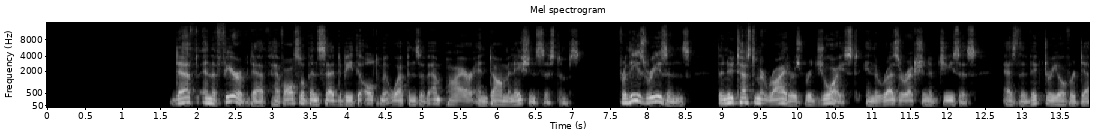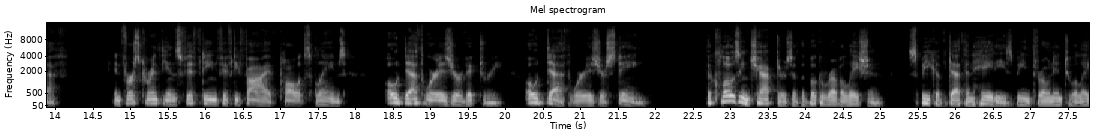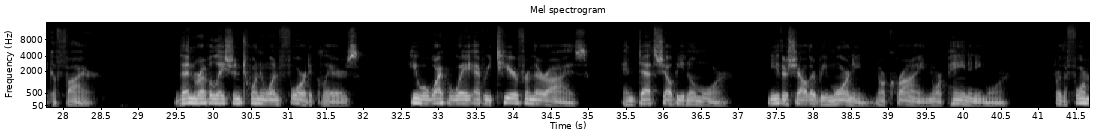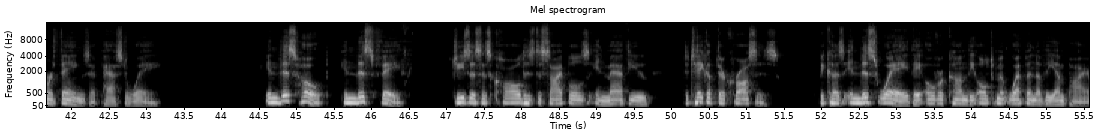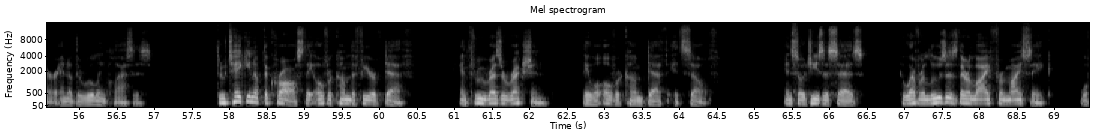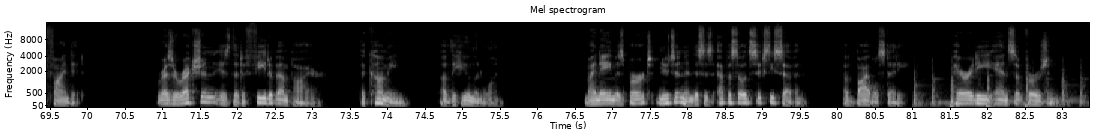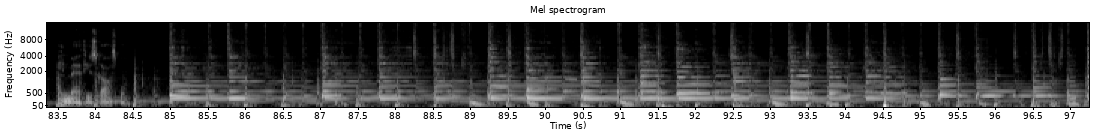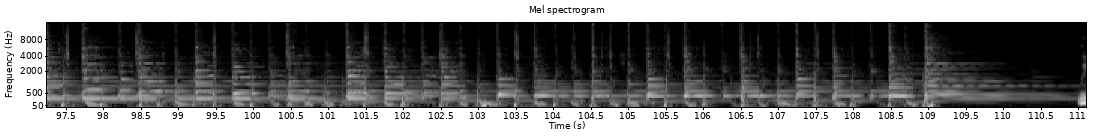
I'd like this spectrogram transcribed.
Death and the fear of death have also been said to be the ultimate weapons of empire and domination systems. For these reasons, the New Testament writers rejoiced in the resurrection of Jesus as the victory over death. In 1 Corinthians 15:55, Paul exclaims, "O death, where is your victory? O death, where is your sting?" The closing chapters of the book of Revelation speak of death and Hades being thrown into a lake of fire. Then Revelation 21 4 declares, He will wipe away every tear from their eyes, and death shall be no more. Neither shall there be mourning, nor crying, nor pain any more, for the former things have passed away. In this hope, in this faith, Jesus has called his disciples in Matthew to take up their crosses, because in this way they overcome the ultimate weapon of the empire and of the ruling classes. Through taking up the cross, they overcome the fear of death, and through resurrection, they will overcome death itself. And so Jesus says, Whoever loses their life for my sake will find it. Resurrection is the defeat of empire, the coming of the human one. My name is Bert Newton, and this is episode 67 of Bible Study Parody and Subversion in Matthew's Gospel.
